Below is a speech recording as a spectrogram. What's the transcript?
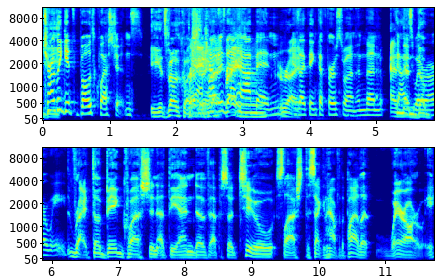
Charlie the, gets both questions. he gets both questions. Right, How does that happen? Right. Is I think the first one, and then And guys, then where the- are we? Right. The big question at the end of episode two slash the second half of the pilot, where are we?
